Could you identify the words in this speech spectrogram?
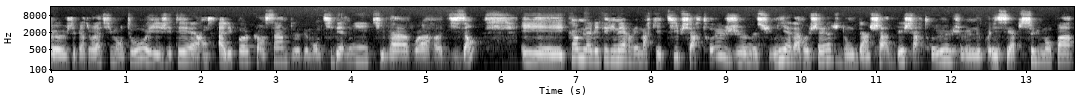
euh, je l'ai perdu relativement tôt et j'étais à l'époque enceinte de, de mon petit dernier qui va avoir euh, 10 ans. Et comme la vétérinaire avait marqué type chartreux, je me suis mis à la recherche donc d'un chat des chartreux. Je ne connaissais absolument pas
